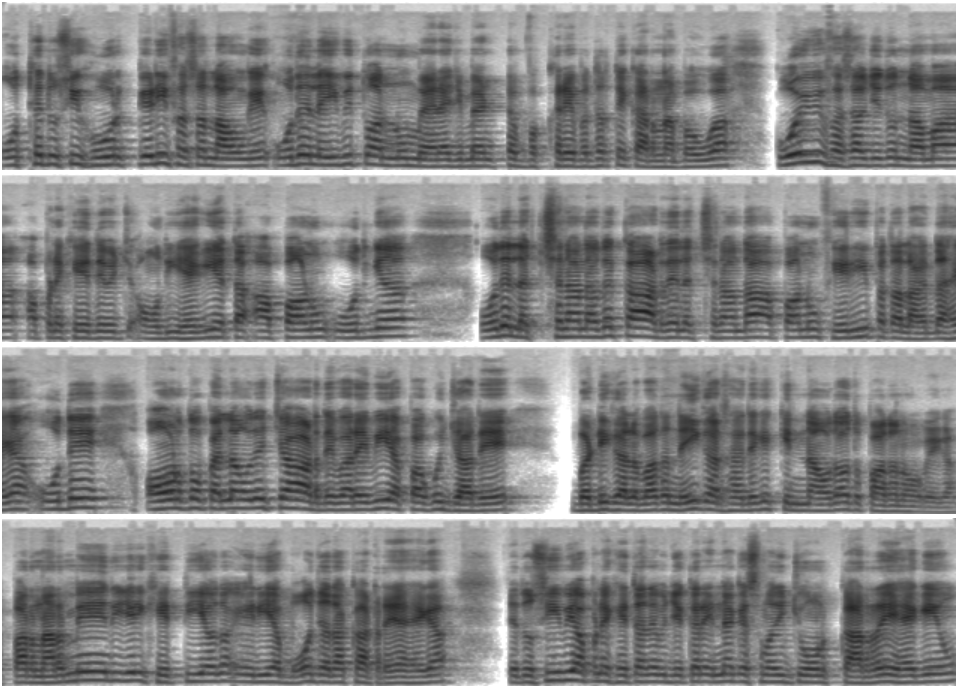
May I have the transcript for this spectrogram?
ਉੱਥੇ ਤੁਸੀਂ ਹੋਰ ਕਿਹੜੀ ਫਸਲ ਲਾਓਗੇ? ਉਹਦੇ ਲਈ ਵੀ ਤੁਹਾਨੂੰ ਮੈਨੇਜਮੈਂਟ ਵੱਖਰੇ ਪੱਧਰ ਤੇ ਕਰਨਾ ਪਊਗਾ। ਕੋਈ ਵੀ ਫਸਲ ਜਦੋਂ ਨਵਾਂ ਆਪਣੇ ਖੇਤ ਦੇ ਵਿੱਚ ਆਉਂਦੀ ਹੈਗੀ ਹੈ, ਤਾਂ ਆਪਾਂ ਨੂੰ ਉਹਦੀਆਂ ਉਹਦੇ ਲੱਛਣਾਂ ਦਾ, ਉਹਦੇ ਘਾੜ ਦੇ ਲੱਛਣਾਂ ਦਾ ਆਪਾਂ ਨੂੰ ਫਿਰ ਹੀ ਪਤਾ ਲੱਗਦਾ ਹੈਗਾ। ਉਹਦੇ ਆਉਣ ਤੋਂ ਪਹਿਲਾਂ ਉਹਦੇ ਝਾੜ ਦੇ ਬਾਰੇ ਵੀ ਆਪਾਂ ਕੋਈ ਜ਼ਿਆਦਾ ਵੱਡੀ ਗੱਲਬਾਤ ਨਹੀਂ ਕਰ ਸਕਦੇ ਕਿ ਕਿੰਨਾ ਉਹਦਾ ਉਤਪਾਦਨ ਹੋਵੇਗਾ। ਪਰ ਨਰਮੇ ਦੀ ਜਿਹੜੀ ਖੇਤੀ ਹੈ ਉਹਦਾ ਏਰੀਆ ਬਹੁਤ ਜ਼ਿਆਦਾ ਘਟ ਰਿਹਾ ਹੈਗਾ। ਤੇ ਤੁਸੀਂ ਵੀ ਆਪਣੇ ਖੇਤਾਂ ਦੇ ਵਿੱਚ ਜੇਕਰ ਇਹਨਾਂ ਕਿਸਮਾਂ ਦੀ ਚੋਣ ਕਰ ਰਹੇ ਹੈਗੇ ਹੋ,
